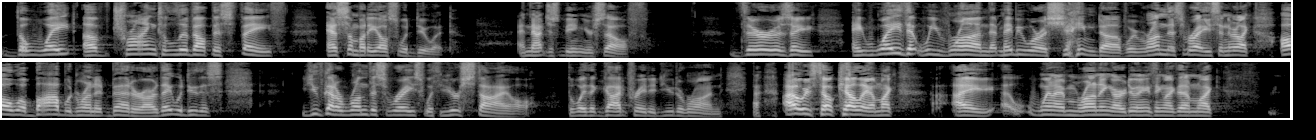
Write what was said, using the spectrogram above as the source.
the weight of trying to live out this faith as somebody else would do it and not just being yourself. There is a, a way that we run that maybe we're ashamed of. We run this race and they're like, oh, well, Bob would run it better, or they would do this. You've got to run this race with your style, the way that God created you to run. I always tell Kelly, I'm like, I, when I'm running or doing anything like that, I'm like,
